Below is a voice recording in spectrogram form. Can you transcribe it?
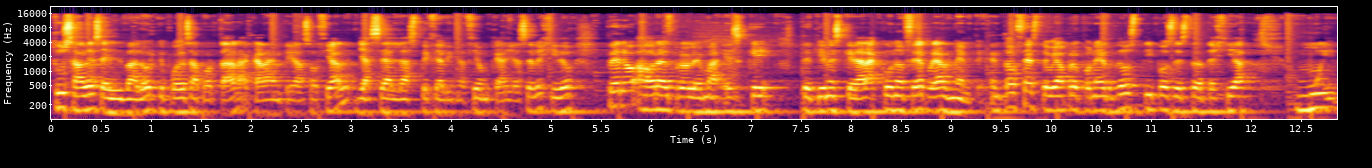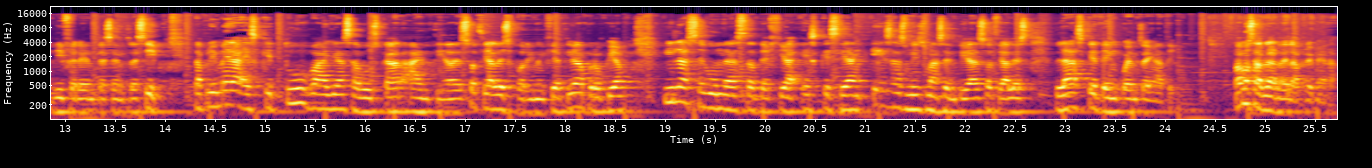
Tú sabes el valor que puedes aportar a cada entidad social, ya sea la especialización que hayas elegido, pero ahora el problema es que te tienes que dar a conocer realmente. Entonces te voy a proponer dos tipos de estrategia muy diferentes entre sí. La primera es que tú vayas a buscar a entidades sociales por iniciativa propia y la segunda estrategia es que sean esas mismas entidades sociales las que te encuentren a ti. Vamos a hablar de la primera.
